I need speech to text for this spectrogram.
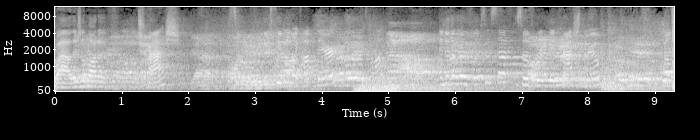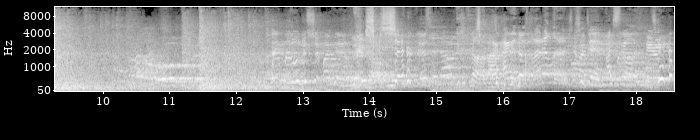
Wow, there's a lot of trash. there's people like up there, and they're doing flips and stuff. So if like, they crash through, we'll. I literally just shit my pants. shit her pants right now. No, I didn't. I didn't literally. She did. I smell it.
